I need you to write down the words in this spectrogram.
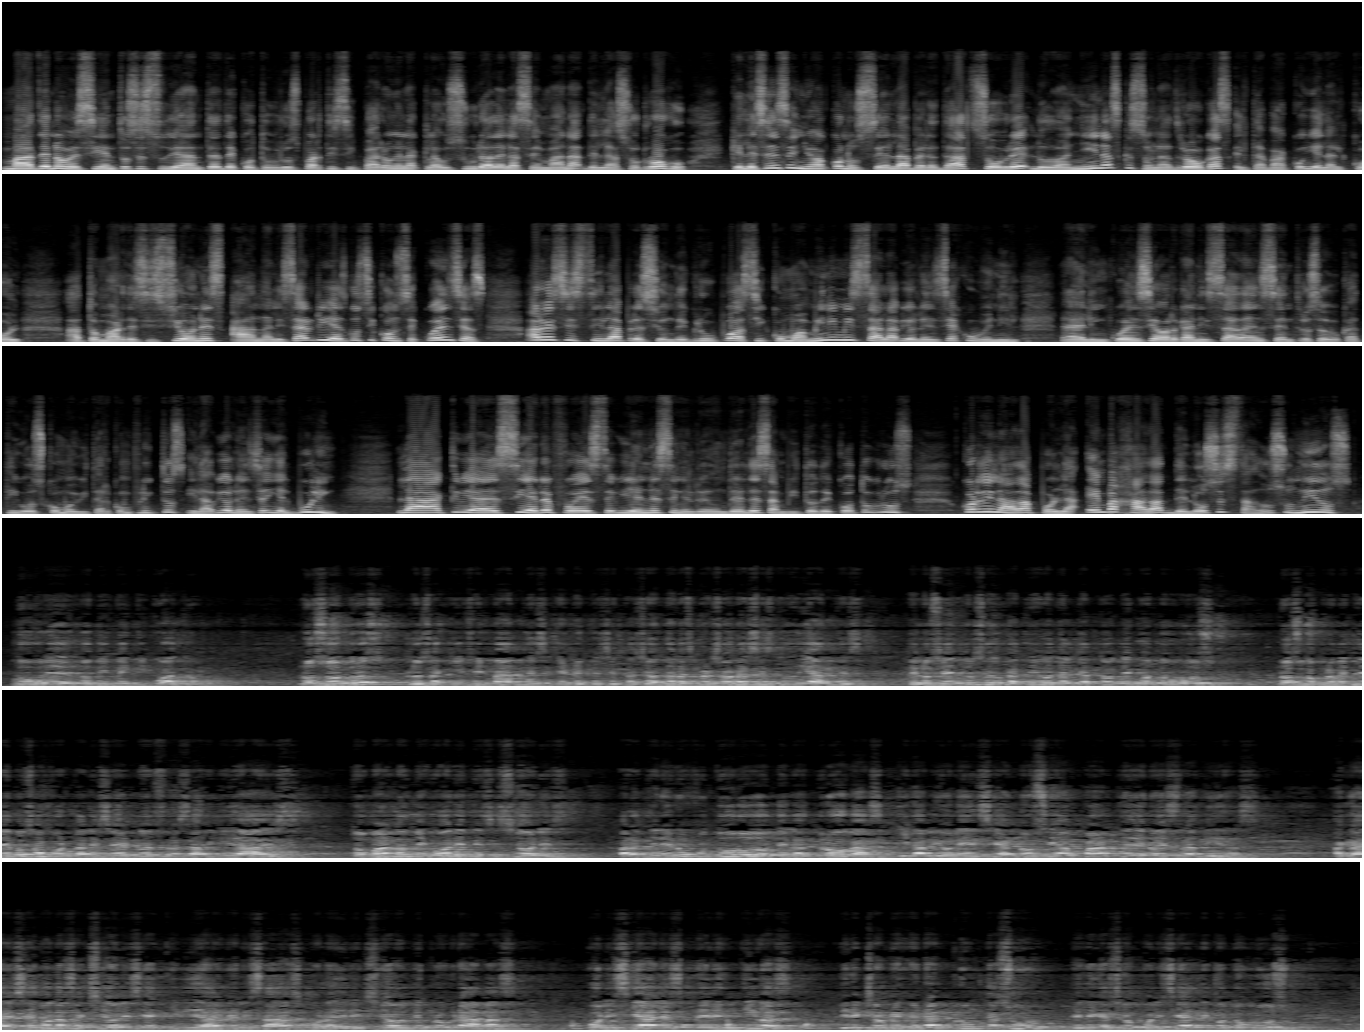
Más de 900 estudiantes de Cotobruz participaron en la clausura de la Semana del Lazo Rojo, que les enseñó a conocer la verdad sobre lo dañinas que son las drogas, el tabaco y el alcohol, a tomar decisiones, a analizar riesgos y consecuencias, a resistir la presión de grupo, así como a minimizar la violencia juvenil, la delincuencia organizada en centros educativos, como evitar conflictos y la violencia y el bullying. La actividad de cierre fue este viernes en el redondel de San Vito de Cotobruz, coordinada por la Embajada de los Estados Unidos. Octubre del 2024. Nosotros, los aquí firmantes, en representación de las personas estudiantes de los centros educativos del Cantón de Cotobruz, nos comprometemos a fortalecer nuestras habilidades, tomar las mejores decisiones para tener un futuro donde las drogas y la violencia no sean parte de nuestras vidas. Agradecemos las acciones y actividades realizadas por la Dirección de Programas policiales preventivas, Dirección Regional Brunca Sur, Delegación Policial de Cotobruz,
